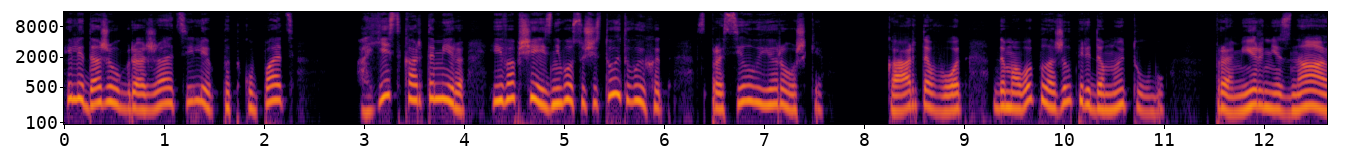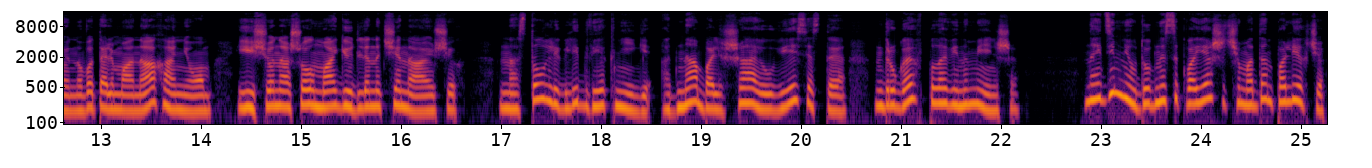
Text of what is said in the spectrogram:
или даже угрожать, или подкупать, «А есть карта мира? И вообще из него существует выход?» — спросила у Ерошки. «Карта вот». Домовой положил передо мной тубу. «Про мир не знаю, но вот альманах о нем. Еще нашел магию для начинающих». На стол легли две книги. Одна большая, увесистая, другая в половину меньше. «Найди мне удобный саквояж и чемодан полегче,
